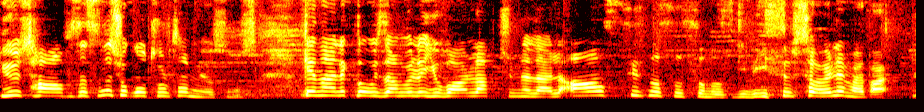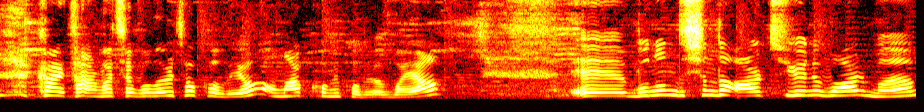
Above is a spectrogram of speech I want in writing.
yüz hafızasını çok oturtamıyorsunuz. Genellikle o yüzden böyle yuvarlak cümlelerle aa siz nasılsınız gibi isim söylemeden kaytarma çabaları çok oluyor. Onlar komik oluyor bayağı. Ee, bunun dışında artı yönü var mı?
